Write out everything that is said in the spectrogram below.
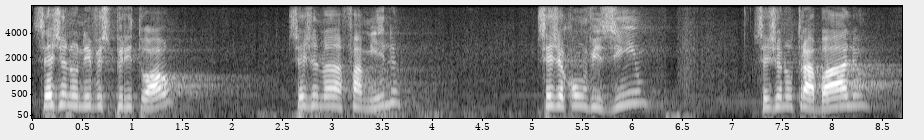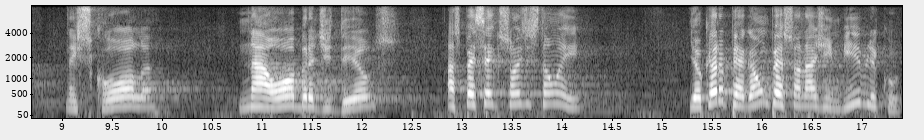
Seja no nível espiritual, seja na família, seja com um vizinho, seja no trabalho, na escola, na obra de Deus. As perseguições estão aí. E eu quero pegar um personagem bíblico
